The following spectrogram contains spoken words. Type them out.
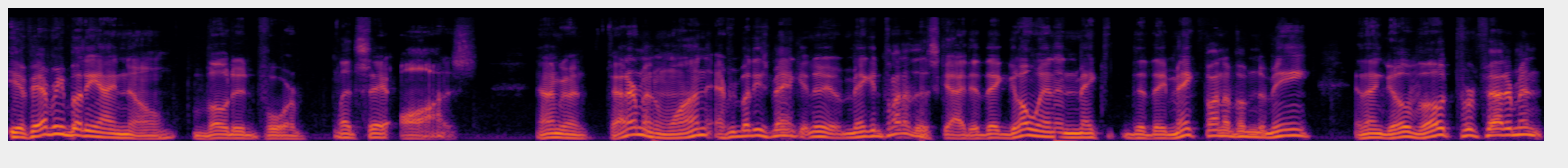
if everybody i know voted for let's say oz and I'm going, Fetterman won. Everybody's making uh, making fun of this guy. Did they go in and make? Did they make fun of him to me and then go vote for Fetterman,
